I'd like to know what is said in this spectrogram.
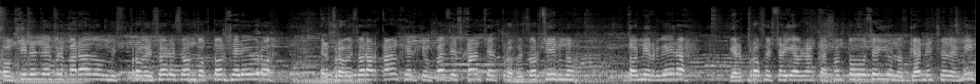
¿Con quiénes me he preparado? Mis profesores son Doctor Cerebro, el profesor Arcángel, que en paz descanse, el profesor Signo, Tony Rivera y el profe Estrella Blanca. Son todos ellos los que han hecho de mí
